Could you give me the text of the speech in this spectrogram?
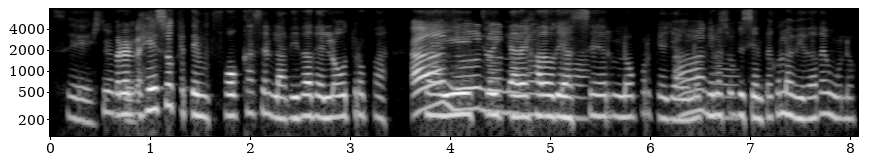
Sí, Sí, pero ok. no es eso que te enfocas en la vida del otro para Ah, ha no, hecho y qué ha dejado de va. hacer, no, porque ya uno Ah, tiene suficiente con la vida de uno.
